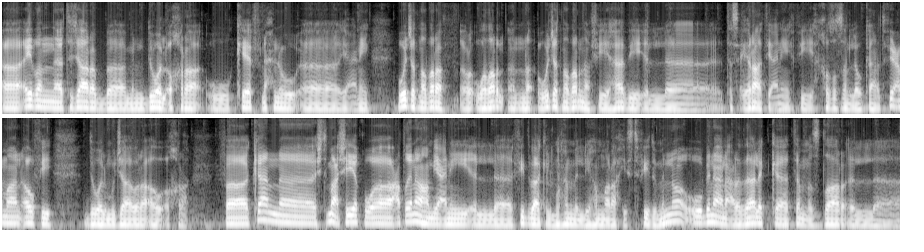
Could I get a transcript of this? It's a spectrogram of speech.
أيضا تجارب آه، من دول أخرى وكيف نحن آه، يعني وجهة نظر وجهة نظرنا في هذه التسعيرات يعني في خصوصا لو كانت في عمان أو في دول مجاورة أو أخرى. فكان آه، اجتماع شيق وأعطيناهم يعني الفيدباك المهم اللي هم راح يستفيدوا منه وبناء على ذلك آه، تم إصدار ال-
